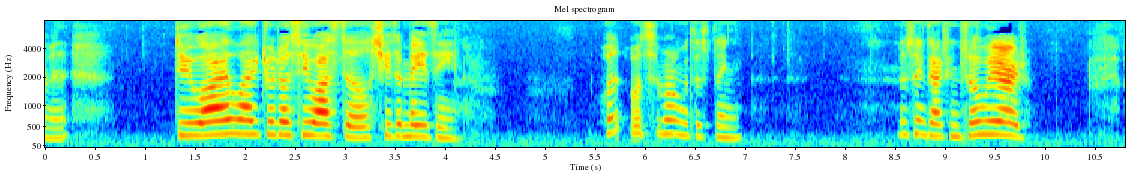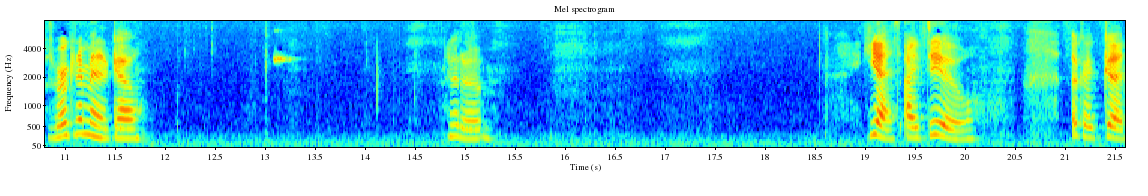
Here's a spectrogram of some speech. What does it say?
A minute. Do I like JoJo Siwa still? She's amazing. What? What's wrong with this thing? This thing's acting so weird. It was working a minute ago. Shut up. Yes, I do. Okay, good.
